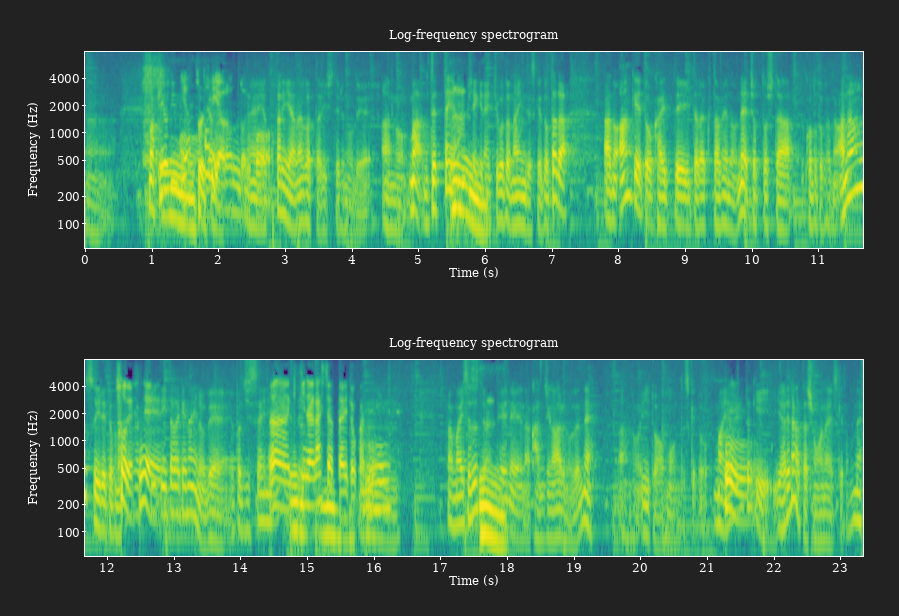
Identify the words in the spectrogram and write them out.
うん。まあ、POD も、やったりやらんだりか。ねやったりやらなかったりしてるのであの、まあ、絶対やらなくちゃいけないっていうことはないんですけど、ただあのアンケートを書いていただくためのねちょっとしたこととかのアナウンス入れてもなかなか聞いていただけないのでやっぱ実際に、聞き流しちゃったりとかうん。ね。まあ、毎節っていうのは丁寧な感じがあるのでね、あのいいとは思うんですけど、まあ、やれる時、やれなかったらしょうがないですけどもね、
